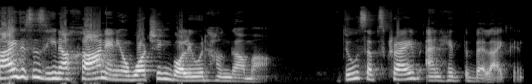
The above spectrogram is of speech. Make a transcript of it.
Hi, this is Hina Khan, and you're watching Bollywood Hungama. Do subscribe and hit the bell icon.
